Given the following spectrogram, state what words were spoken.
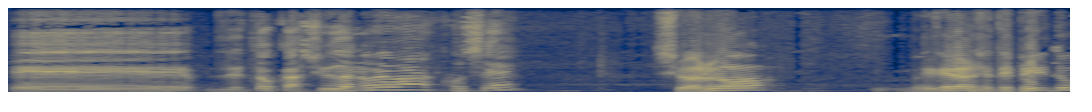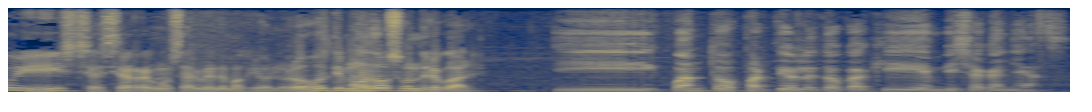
Eh, le toca Ciudad Nueva, José. Ciudad Nueva, Belgrano, Siete Espíritu y se cierra con Sarmiento Magiolo. Los últimos dos son de local. ¿Y cuántos partidos le toca aquí en Villa Cañas?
